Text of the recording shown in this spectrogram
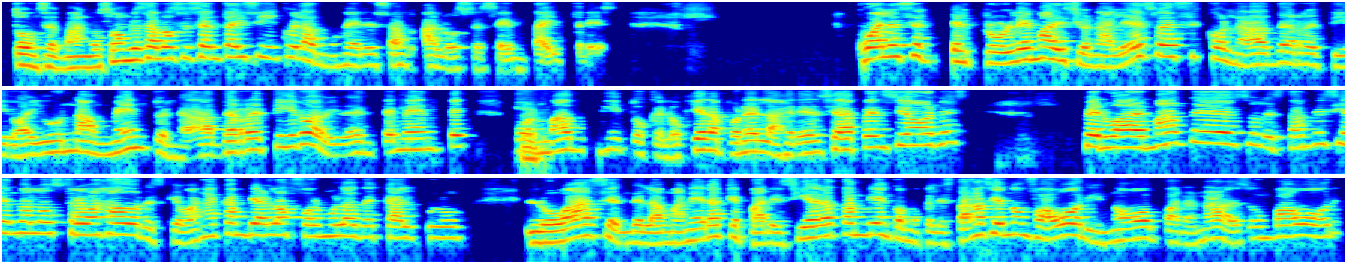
Entonces van los hombres a los 65 y las mujeres a, a los 63. ¿Cuál es el, problema adicional? Eso es con la edad de retiro. Hay un aumento en la edad de retiro, evidentemente, por más bonito que lo quiera poner la gerencia de pensiones. Pero además de eso, le están diciendo a los trabajadores que van a cambiar las fórmulas de cálculo lo hacen de la manera que pareciera también como que le están haciendo un favor y no para nada, es un favor,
